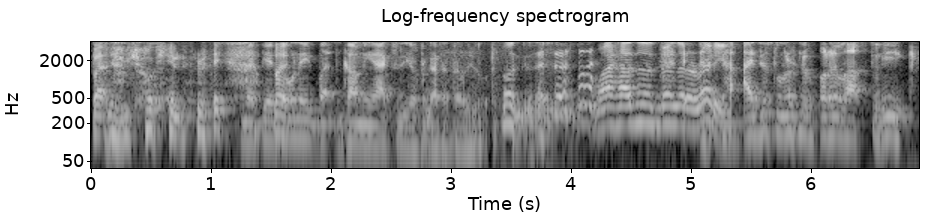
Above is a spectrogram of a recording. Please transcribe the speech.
But I'm joking, right? Might be a But- donate button coming. Actually, I forgot to tell you. Why hasn't it been there already? I just learned about it last week.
